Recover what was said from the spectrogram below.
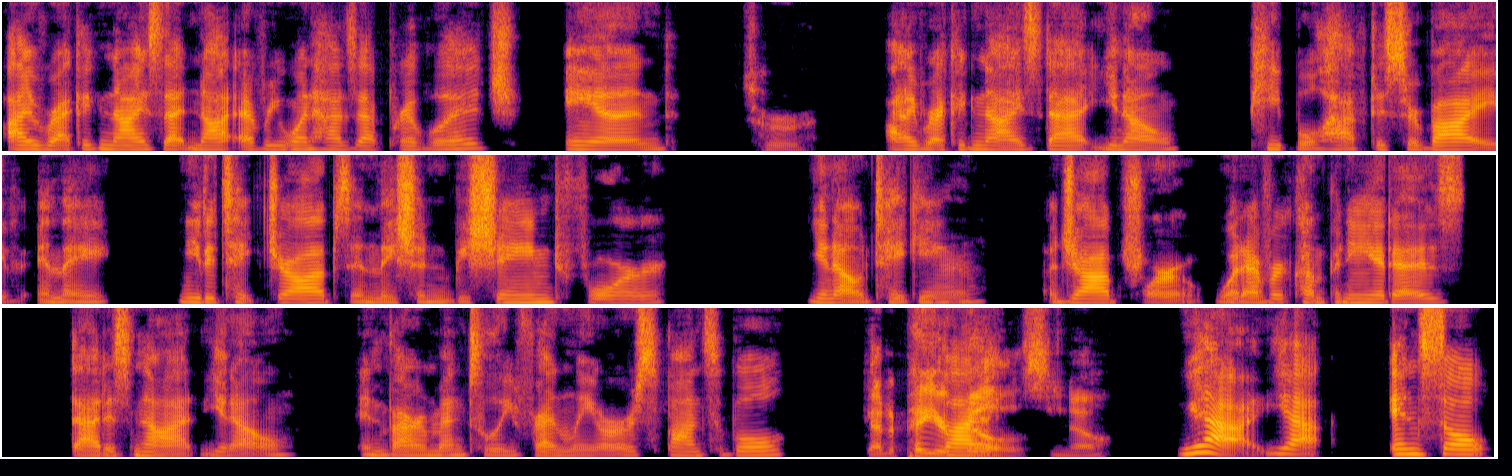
I recognize that not everyone has that privilege and Sure. I recognize that, you know, people have to survive and they need to take jobs and they shouldn't be shamed for, you know, taking a job for whatever company it is that is not, you know, environmentally friendly or responsible. Got to pay your But- bills, you know? Yeah, yeah. And so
